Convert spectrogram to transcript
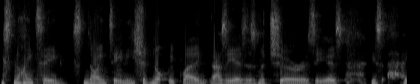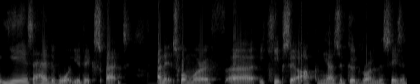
He's 19. He's 19. He should not be playing as he is, as mature as he is. He's years ahead of what you'd expect. And it's one where if uh, he keeps it up and he has a good run in the season,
